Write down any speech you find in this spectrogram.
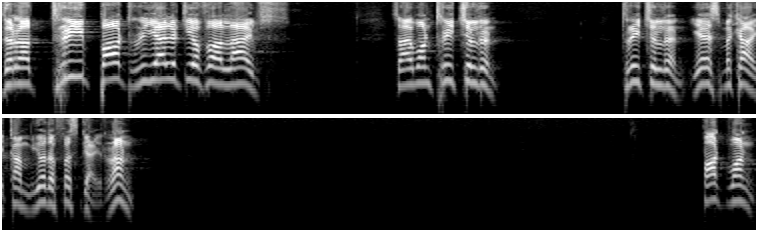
There are three part reality of our lives. So I want three children. Three children. Yes, Mackay, come. You're the first guy. Run. Part one.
